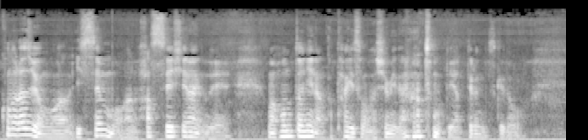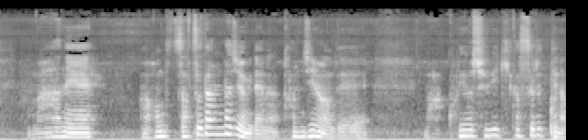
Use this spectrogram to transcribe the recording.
このラジオも一銭もあの発生してないのでまあ本当になんか大層な趣味だなと思ってやってるんですけどまあね、まあ、本当雑談ラジオみたいな感じなのでまあこれを収益化するってなっ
